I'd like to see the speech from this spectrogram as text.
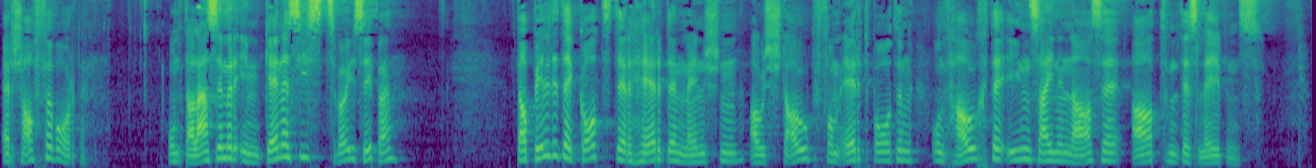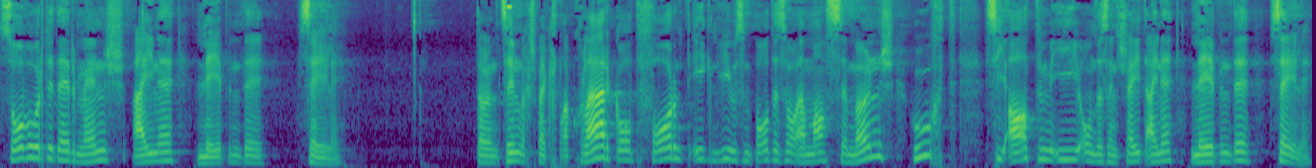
erschaffen worden? Und da lesen wir im Genesis 2,7, da bildete Gott der Herr den Menschen aus Staub vom Erdboden und hauchte in seine Nase Atem des Lebens. So wurde der Mensch eine lebende Seele. Ist ziemlich spektakulär. Gott formt irgendwie aus dem Boden so eine Masse Mensch, haucht sie Atem ein und es entsteht eine lebende Seele.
